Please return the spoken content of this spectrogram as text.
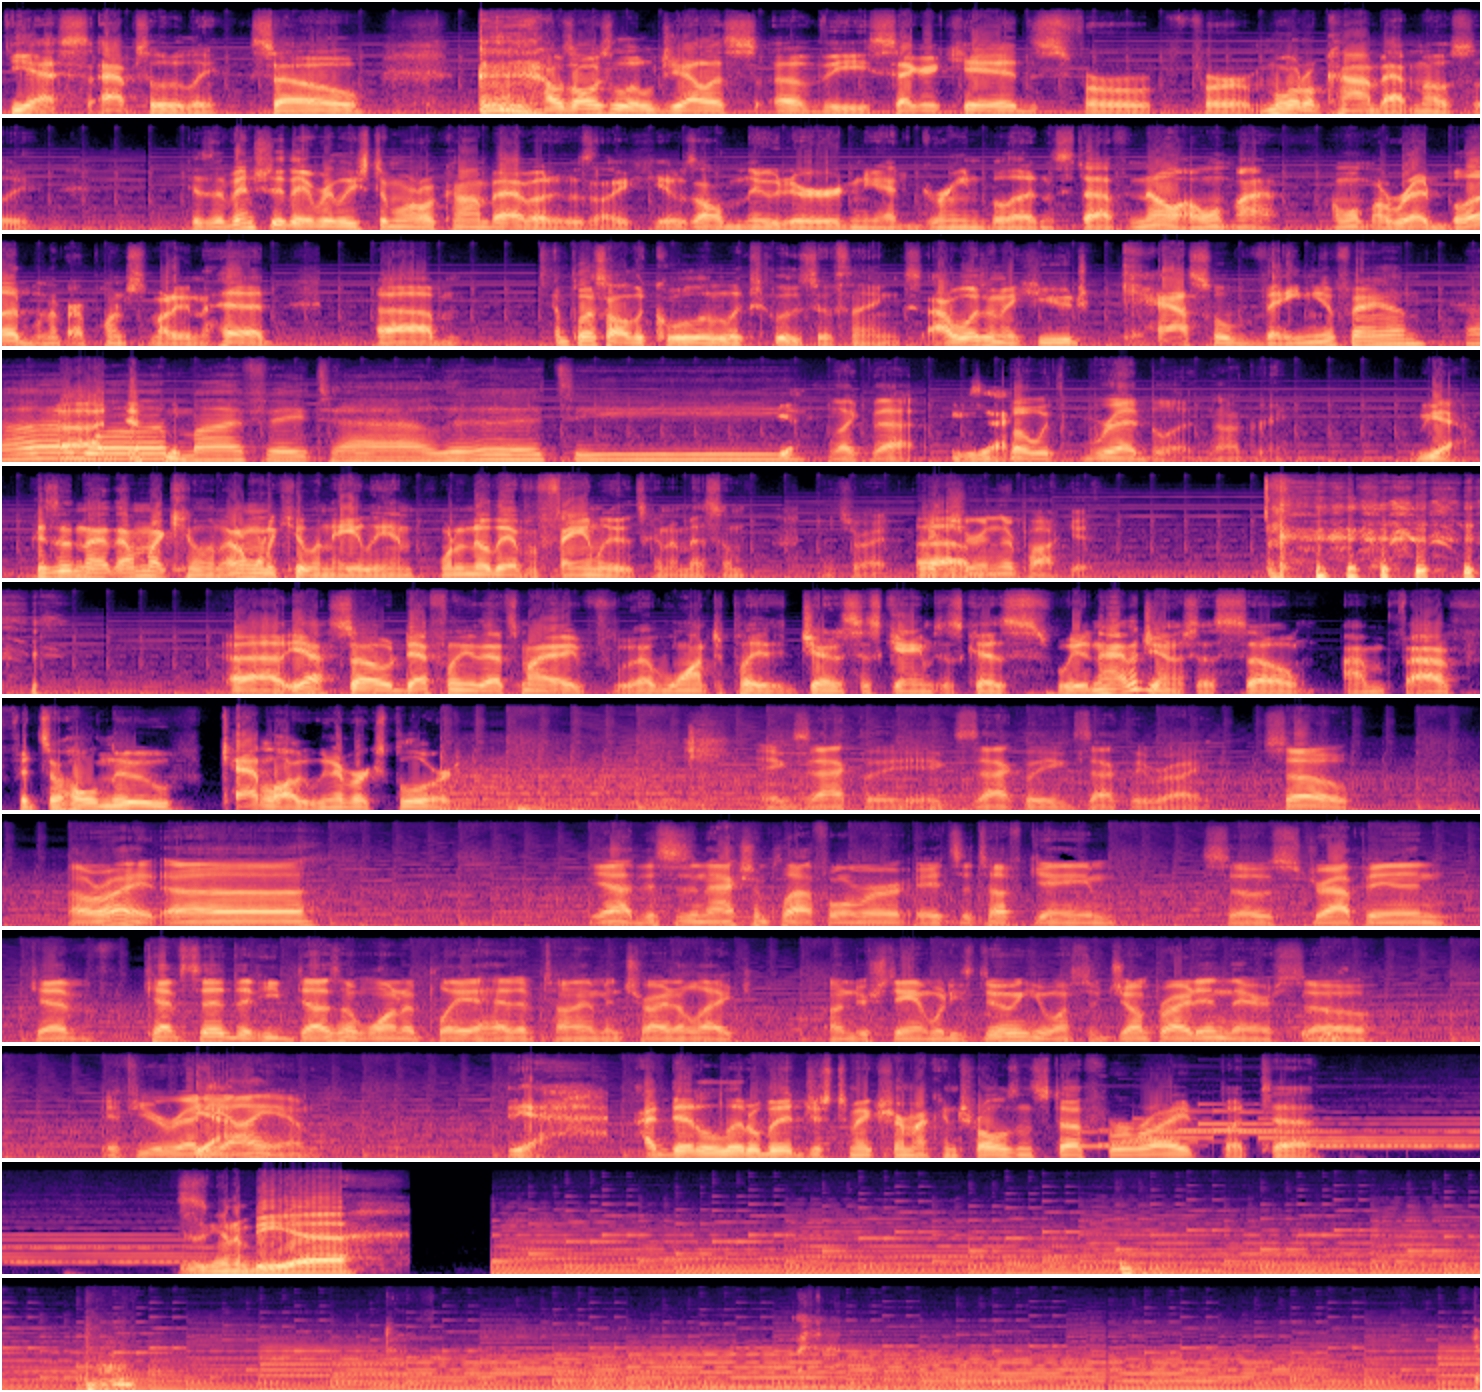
Yes, absolutely. So I was always a little jealous of the Sega kids for for Mortal Kombat mostly. Because eventually they released a Mortal Kombat, but it was like it was all neutered and you had green blood and stuff. No, I want my I want my red blood whenever I punch somebody in the head. Um, and plus all the cool little exclusive things. I wasn't a huge Castlevania fan. I Uh, want definitely- my fatality. Yeah. Like that. Exactly. But with red blood, not green. Yeah, because then that, I'm not killing. I don't want to kill an alien. I want to know they have a family that's going to miss them. That's right. Picture Um, in their pocket. Uh, yeah, so definitely that's my uh, want to play Genesis games is because we didn't have a Genesis. So I'm I've, it's a whole new catalog we never explored. Exactly, exactly, exactly right. So, all right. Uh, yeah, this is an action platformer. It's a tough game, so strap in. Kev Kev said that he doesn't want to play ahead of time and try to like understand what he's doing. He wants to jump right in there. So, if you're ready, Yeah. I am. Yeah, I did a little bit just to make sure my controls and stuff were right, but uh, this is going to be uh,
